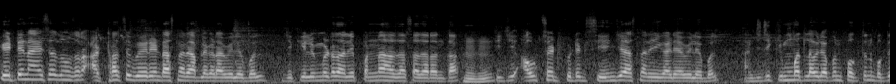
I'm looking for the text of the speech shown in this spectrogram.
K ten आहे सर दोन हजार अठराचं वेरियंट असणार आहे आपल्याकडे अवेलेबल जे किलोमीटर झाले पन्नास हजार साधारणतः. तिची outside fitted C N G असणार आहे ही गाडी अवेलेबल आणि जिची किंमत लावली आपण फक्त फक्त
